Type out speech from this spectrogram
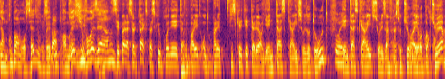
Et en coupant vos recettes, vous, c'est vous pas- prendrez sur vos réserves. C'est pas la seule taxe parce que vous prenez, on parlait, on parlait de fiscalité tout à l'heure. Il y a une taxe qui arrive sur les autoroutes, il y a une taxe qui arrive sur les infrastructures aéroportuaires.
